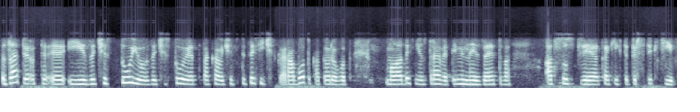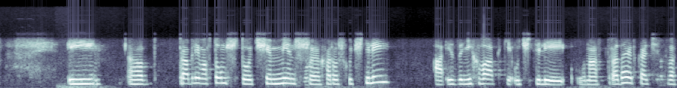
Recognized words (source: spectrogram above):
заперт, э, и зачастую, зачастую это такая очень специфическая работа, которая вот молодых не устраивает именно из-за этого отсутствия каких-то перспектив. И э, проблема в том, что чем меньше хороших учителей, а из-за нехватки учителей у нас страдает качество,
